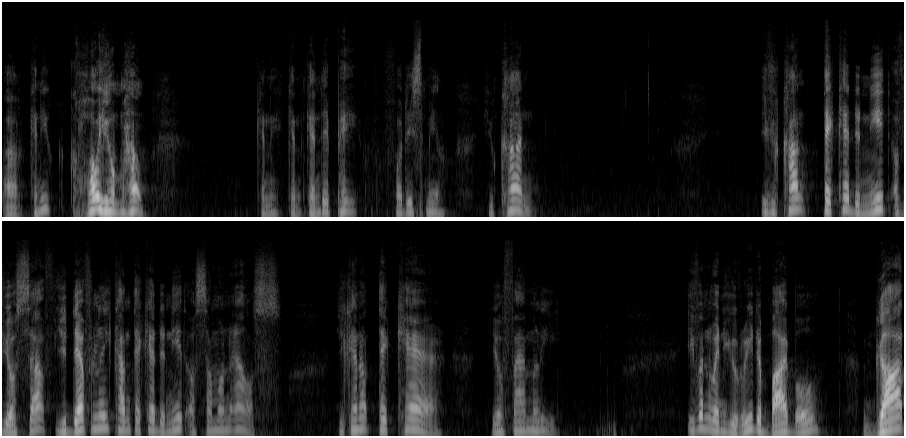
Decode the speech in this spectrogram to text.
uh, can you call your mom? Can, can, can they pay for this meal? You can't. If you can't take care of the need of yourself, you definitely can't take care of the need of someone else. You cannot take care your family. Even when you read the Bible, God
